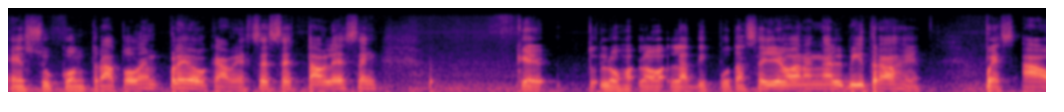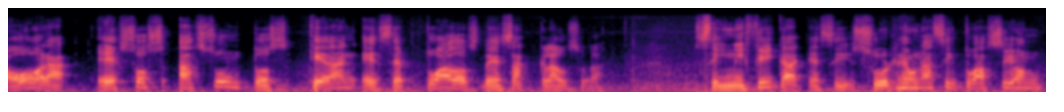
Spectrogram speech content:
en su contrato de empleo, que a veces se establecen que las disputas se llevaran a arbitraje, pues ahora esos asuntos quedan exceptuados de esas cláusulas. Significa que si surge una situación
